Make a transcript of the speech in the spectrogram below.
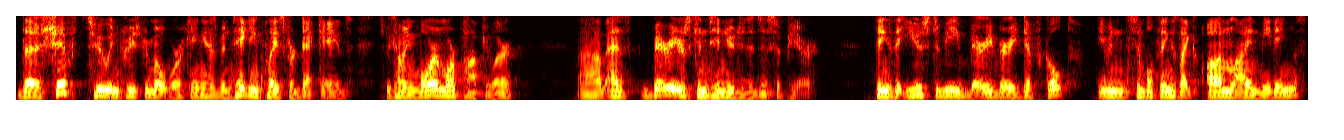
The shift to increased remote working has been taking place for decades. It's becoming more and more popular um, as barriers continue to disappear. Things that used to be very, very difficult, even simple things like online meetings,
